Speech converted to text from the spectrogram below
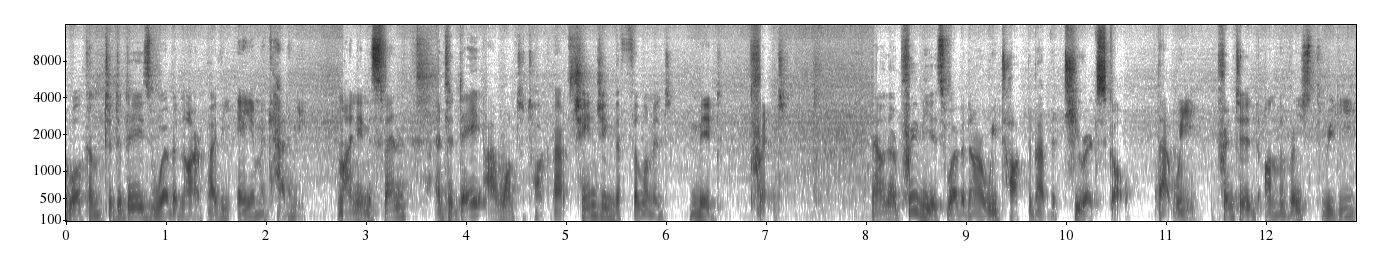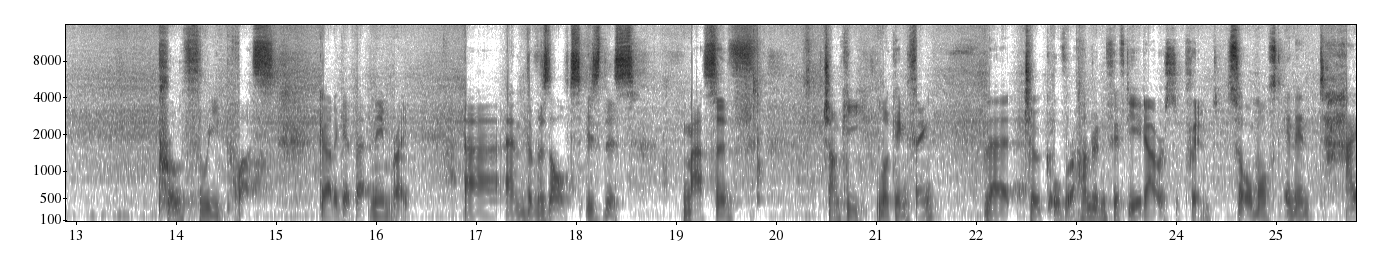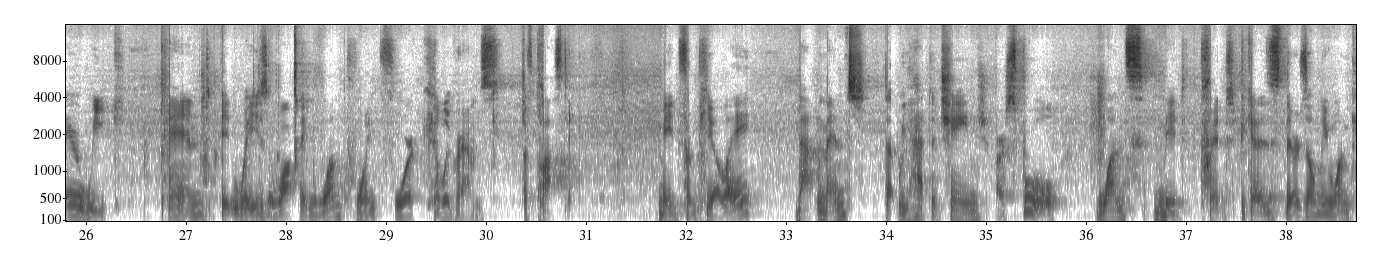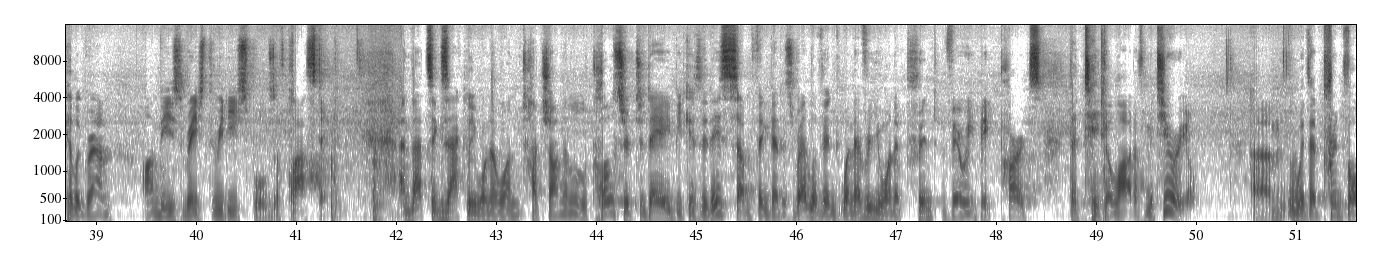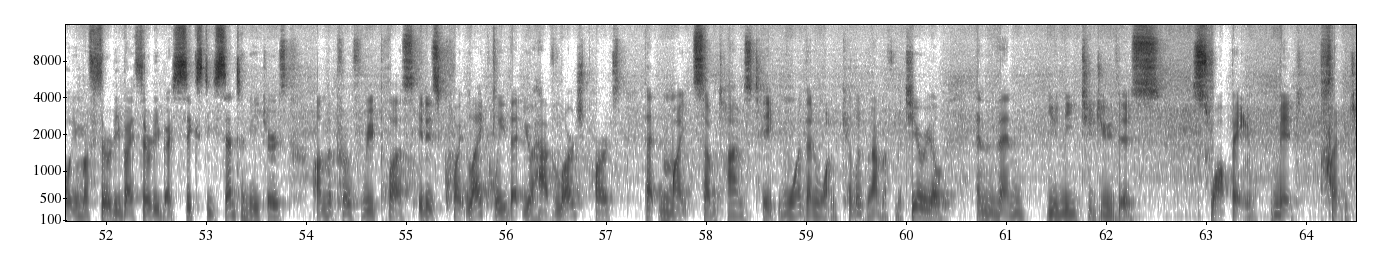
And welcome to today's webinar by the AM Academy. My name is Sven and today I want to talk about changing the filament mid-print. Now in our previous webinar we talked about the T-Rex skull that we printed on the Raise3D Pro 3 Plus. Gotta get that name right. Uh, and the result is this massive, chunky looking thing that took over 158 hours to print, so almost an entire week, and it weighs a whopping 1.4 kilograms of plastic. Made from PLA, that meant that we had to change our spool once mid-print because there's only one kilogram on these Raise3D spools of plastic. And that's exactly what I want to touch on a little closer today because it is something that is relevant whenever you want to print very big parts that take a lot of material. Um, with a print volume of 30 by 30 by 60 centimeters on the Pro 3 Plus, it is quite likely that you have large parts that might sometimes take more than one kilogram of material, and then you need to do this swapping mid-print.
